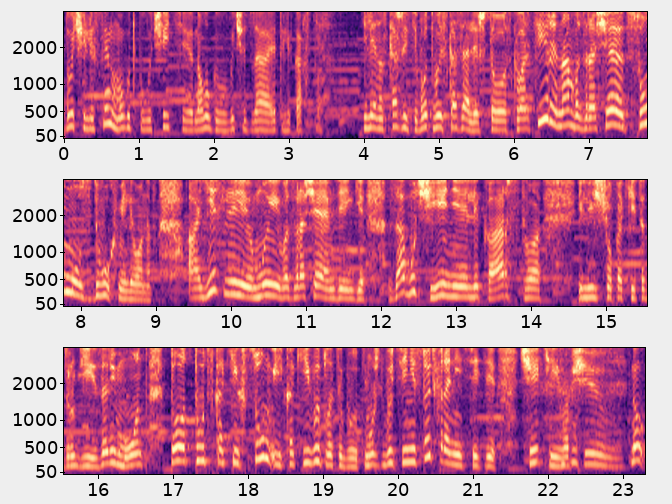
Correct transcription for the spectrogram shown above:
дочь или сын могут получить налоговый вычет за это лекарство. Елена, скажите, вот вы сказали, что с квартиры нам возвращают сумму с 2 миллионов. А если мы возвращаем деньги за обучение, лекарства или еще какие-то другие, за ремонт, то тут с каких сумм и какие выплаты будут? Может быть, и не стоит хранить все эти чеки и вообще... Ну,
